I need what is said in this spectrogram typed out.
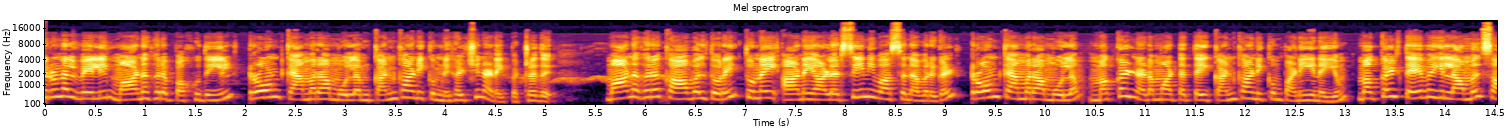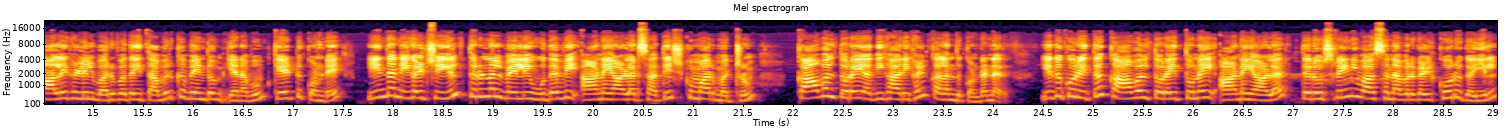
திருநெல்வேலி மாநகர பகுதியில் ட்ரோன் கேமரா மூலம் கண்காணிக்கும் நிகழ்ச்சி நடைபெற்றது. மாநகர காவல்துறை துணை ஆணையாளர் சீனிவாசன் அவர்கள் ட்ரோன் கேமரா மூலம் மக்கள் நடமாட்டத்தை கண்காணிக்கும் பணியினையும் மக்கள் தேவையில்லாமல் சாலைகளில் வருவதை தவிர்க்க வேண்டும் எனவும் கேட்டுக்கொண்டே இந்த நிகழ்ச்சியில் திருநெல்வேலி உதவி ஆணையாளர் சதீஷ்குமார் மற்றும் காவல்துறை அதிகாரிகள் கலந்து கொண்டனர். இதுகுறித்து காவல்துறை துணை ஆணையாளர் திரு ஸ்ரீனிவாசன் அவர்கள் கூறுகையில்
